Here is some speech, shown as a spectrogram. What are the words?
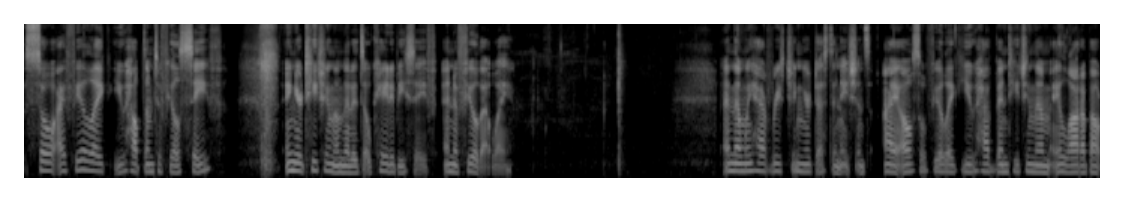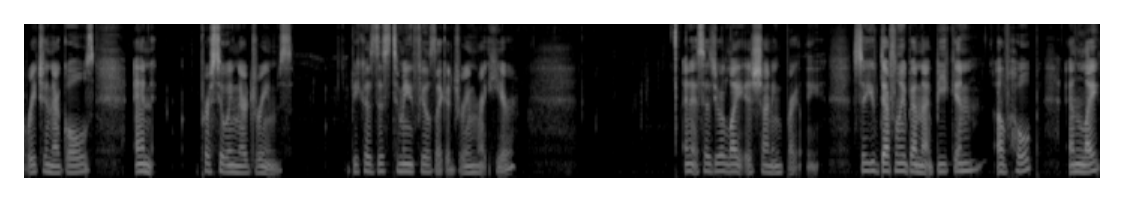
So I feel like you help them to feel safe and you're teaching them that it's okay to be safe and to feel that way. And then we have reaching your destinations. I also feel like you have been teaching them a lot about reaching their goals and pursuing their dreams because this to me feels like a dream right here. And it says your light is shining brightly. So you've definitely been that beacon of hope and light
